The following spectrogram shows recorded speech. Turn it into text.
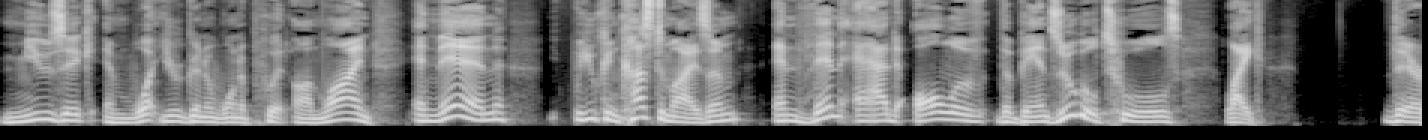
music and what you're going to want to put online. And then you can customize them and then add all of the Bandzoogle tools like their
